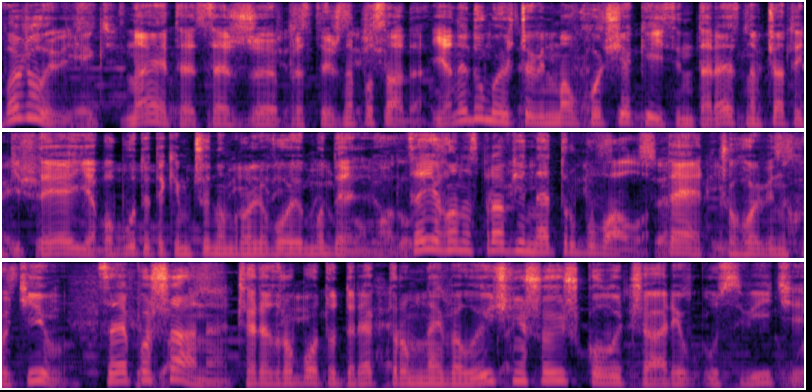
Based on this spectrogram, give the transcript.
важливість. Знаєте, це ж е, престижна посада. Я не думаю, що він мав хоч якийсь інтерес навчати дітей або бути таким чином рольовою моделлю. Це його насправді не турбувало. Те, чого він хотів, це пошана через роботу директором найвеличнішої школи чарів у світі.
